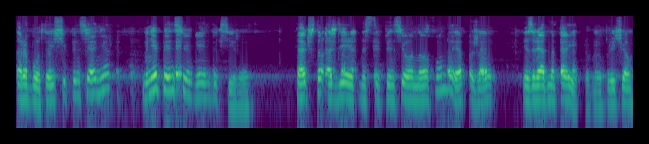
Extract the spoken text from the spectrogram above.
работающий пенсионер, мне пенсию не индексируют. Так что от деятельности пенсионного фонда я, пожалуй, изрядно проигрываю. Причем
